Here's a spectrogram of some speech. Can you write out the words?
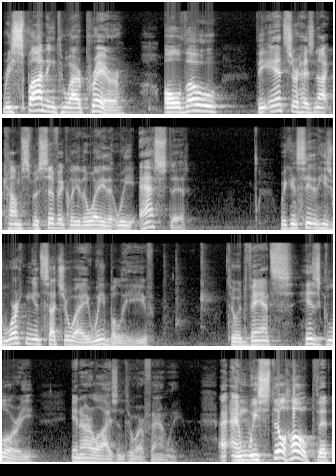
responding to our prayer, although the answer has not come specifically the way that we asked it, we can see that He's working in such a way, we believe, to advance His glory in our lives and through our family. And we still hope that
